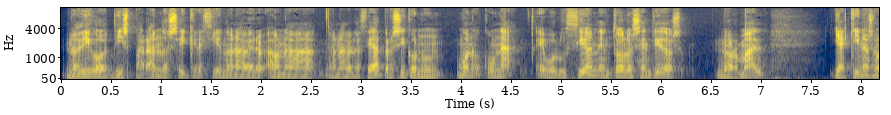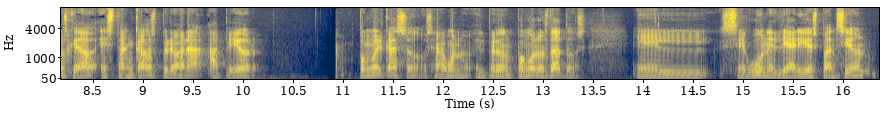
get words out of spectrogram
no digo disparándose y creciendo a una, velocidad, pero sí con un, bueno, con una evolución en todos los sentidos normal. Y aquí nos hemos quedado estancados, pero ahora a peor. Pongo el caso, o sea, bueno, el perdón, pongo los datos. El, según el diario Expansión,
